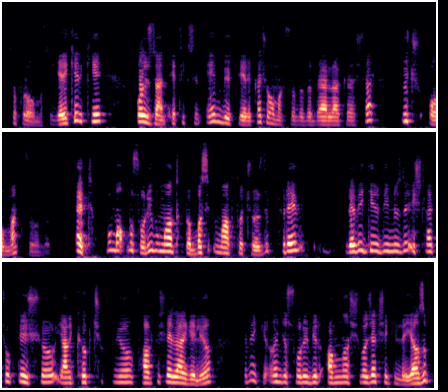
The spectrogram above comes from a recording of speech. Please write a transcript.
Sıfır olması gerekir ki o yüzden fx'in en büyük değeri kaç olmak zorundadır değerli arkadaşlar? 3 olmak zorundadır. Evet bu, bu soruyu bu mantıkla basit bir mantıkla çözdük. Türev türeve girdiğimizde işler çok değişiyor. Yani kök çıkmıyor, farklı şeyler geliyor. Demek ki önce soruyu bir anlaşılacak şekilde yazıp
